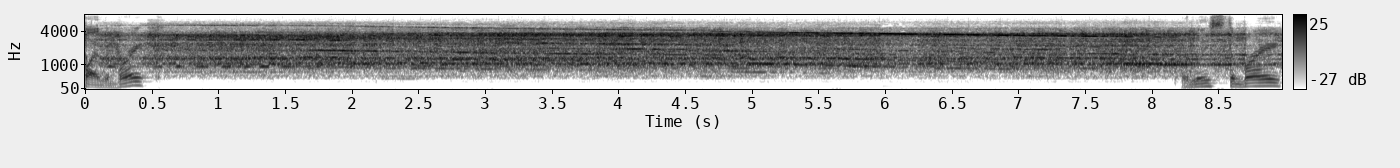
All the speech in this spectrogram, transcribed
Apply the brake. Release the brake,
